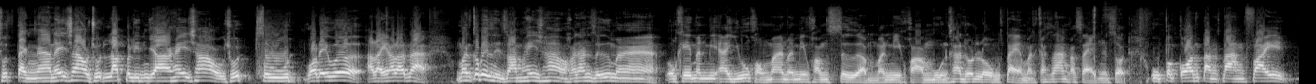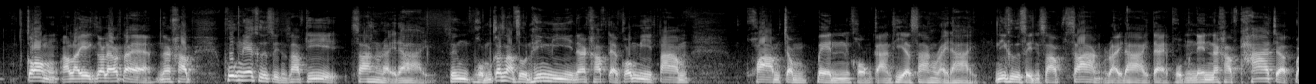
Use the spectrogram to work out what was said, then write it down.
ชุดแต่งงานให้เช่า ชุดรับปริญญาให้เช่า ชุดสูตร whatever อะไรก็แล้วแต่มันก็เป็นสินทรัพย์ให้เช่าเขาท่านซื้อมา โอเค มันมีอายุของมันมันมีความเสื่อม มันมีความมูลค่าลดลง แต่มันก็สร้างกระแสเงินสด อุปกรณ์ต่างๆ ไฟกล้องอะไรก็แล้วแต่นะครับ พวกนี้คือสินทรัพย์ที่สร้างรายได้ ซึ่งผมก็สนับสนุนให้มีนะครับ แต่ก็มีตามความจำเป็นของการที่จะสร้างรายได้ นี่คือสินทรัพย์สร้างรายได้ แต่ผมเน้นนะครับ ถ้าจะไป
